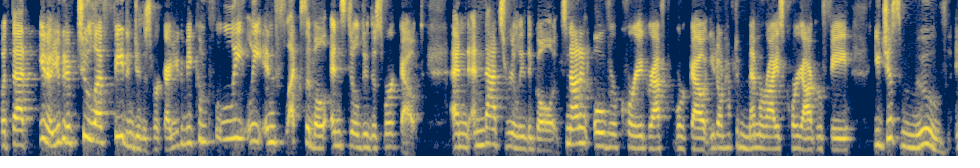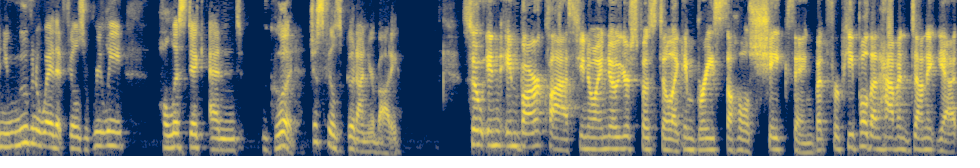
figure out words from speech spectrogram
but that you know you can have two left feet and do this workout. You can be completely inflexible and still do this workout. And and that's really the goal. It's not an over choreographed workout. You don't have to memorize choreography. You just move and you move in a way that feels really holistic and good. Just feels good on your body. So in in barre class you know i know you're supposed to like embrace the whole shake thing but for people that haven't done it yet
